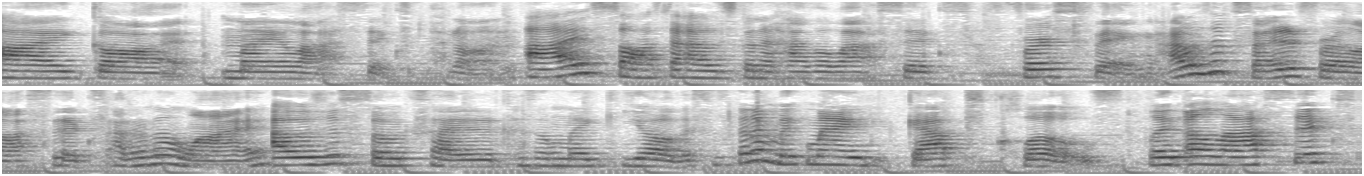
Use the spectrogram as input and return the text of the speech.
I got my elastics put on. I thought that I was gonna have elastics first thing. I was excited for elastics. I don't know why. I was just so excited because I'm like, yo, this is gonna make my gaps close. Like elastics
